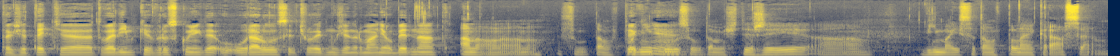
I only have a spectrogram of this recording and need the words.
Takže teď eh, tvoje dýmky v Rusku někde u Uralu si člověk může normálně objednat? Ano, ano, ano. Jsou tam v podniku, Pěkně. jsou tam čtyři a výmají se tam v plné kráse. No.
